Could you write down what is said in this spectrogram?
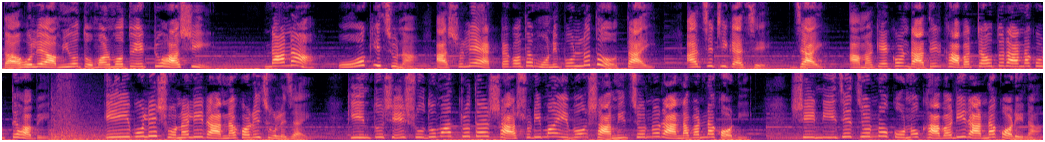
তাহলে আমিও তোমার মতো একটু হাসি। না না, ও কিছু না। আসলে একটা কথা মনে পড়ল তো, তাই। আচ্ছা ঠিক আছে। যাই, আমাকে এখন রাতের খাবারটাও তো রান্না করতে হবে। এই বলে সোনালি রান্নাঘরে চলে যায়। কিন্তু সে শুধুমাত্র তার শাশুড়ি মা এবং স্বামীর জন্য রান্নাবান্না করে। সে নিজের জন্য কোনো খাবারই রান্না করে না।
